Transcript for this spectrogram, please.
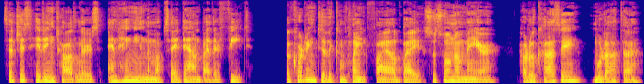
such as hitting toddlers and hanging them upside down by their feet. According to the complaint filed by Susono Mayor Harukaze Murata,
